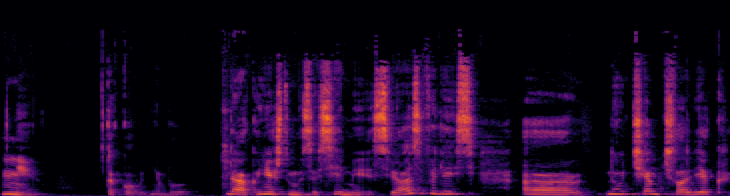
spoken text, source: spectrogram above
Не, такого не было. Да, конечно, мы со всеми связывались. А, ну, чем человек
